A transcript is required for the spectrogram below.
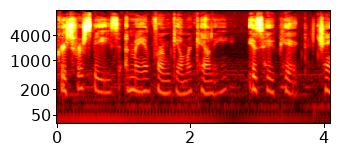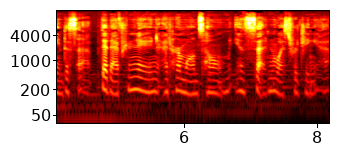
Christopher Spees, a man from Gilmer County, is who picked Chandice up that afternoon at her mom's home in Sutton, West Virginia.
